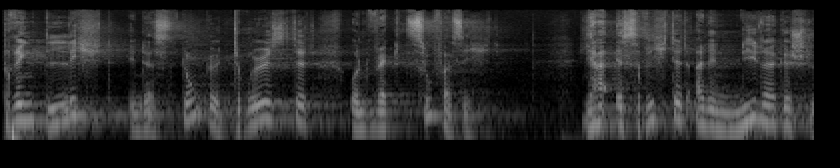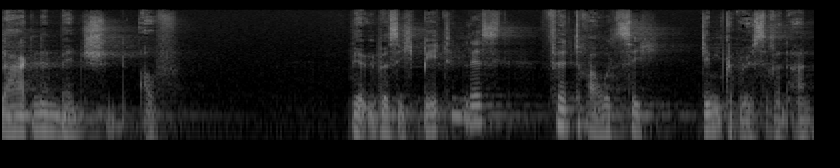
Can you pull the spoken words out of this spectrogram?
bringt Licht in das Dunkel, tröstet und weckt Zuversicht. Ja, es richtet einen niedergeschlagenen Menschen auf. Wer über sich beten lässt, vertraut sich dem Größeren an,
